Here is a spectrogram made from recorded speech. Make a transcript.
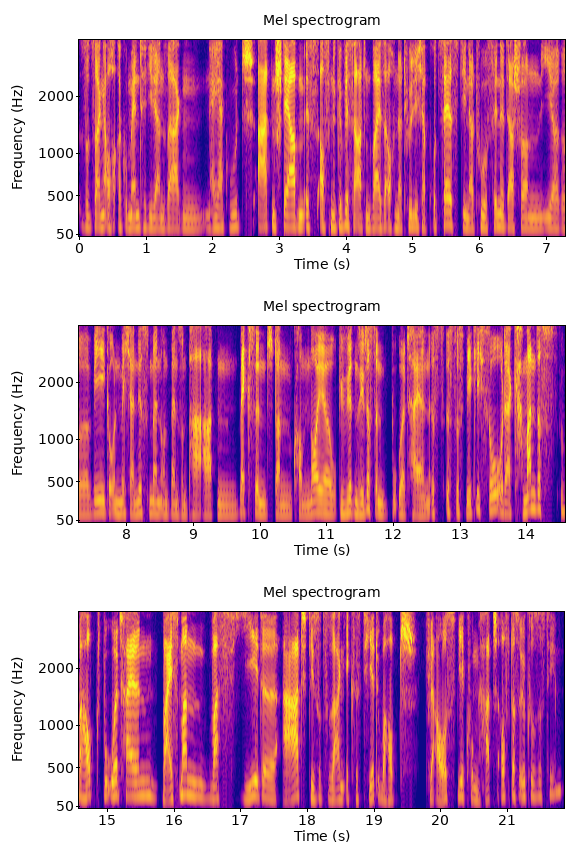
sozusagen auch Argumente, die dann sagen, naja gut, Artensterben ist auf eine gewisse Art und Weise auch ein natürlicher Prozess. Die Natur findet da schon ihre Wege und Mechanismen und wenn so ein paar Arten weg sind, dann kommen neue. Wie würden Sie das denn beurteilen? Ist, ist das wirklich so oder kann man das überhaupt beurteilen? Weiß man, was jede Art, die sozusagen existiert, überhaupt für Auswirkungen hat auf das Ökosystem?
